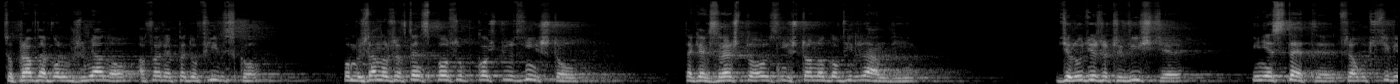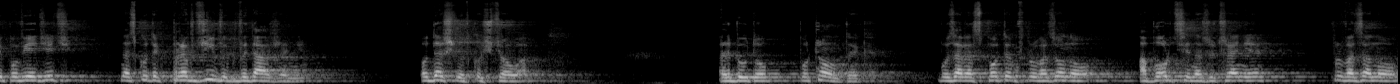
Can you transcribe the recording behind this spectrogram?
Co prawda wyolbrzymiano aferę pedofilską, pomyślano, że w ten sposób Kościół zniszczą, tak jak zresztą zniszczono go w Irlandii, gdzie ludzie rzeczywiście i niestety, trzeba uczciwie powiedzieć, na skutek prawdziwych wydarzeń odeszli od Kościoła. Ale był to początek, bo zaraz potem wprowadzono aborcję na życzenie, wprowadzono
